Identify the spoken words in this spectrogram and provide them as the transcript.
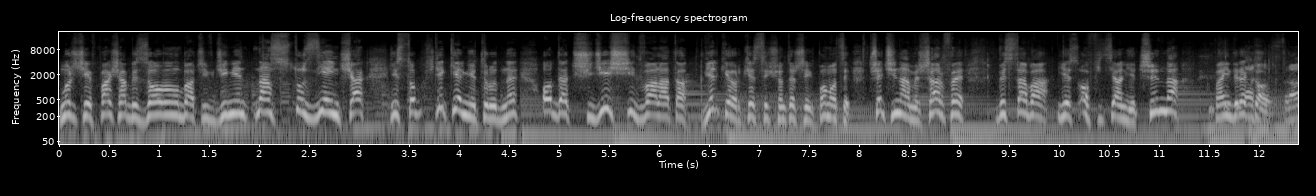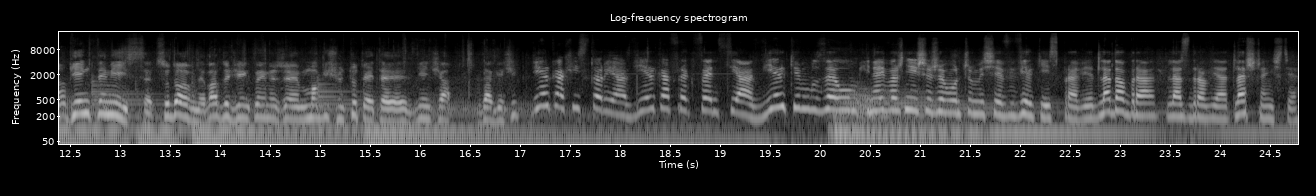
możecie wpaść, aby zobaczyć w 19 zdjęciach, jest to piekielnie trudne, oddać 32 lata Wielkiej Orkiestry Świątecznej Pomocy. Przecinamy szarfę, wystawa jest oficjalnie czynna. Pani dyrektor, piękne miejsce, cudowne. Bardzo dziękujemy, że mogliśmy tutaj te zdjęcia zawiesić. Wielka historia, wielka frekwencja, wielkie muzeum i najważniejsze, że łączymy się w wielkiej sprawie. Dla dobra, dla zdrowia, dla szczęścia.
